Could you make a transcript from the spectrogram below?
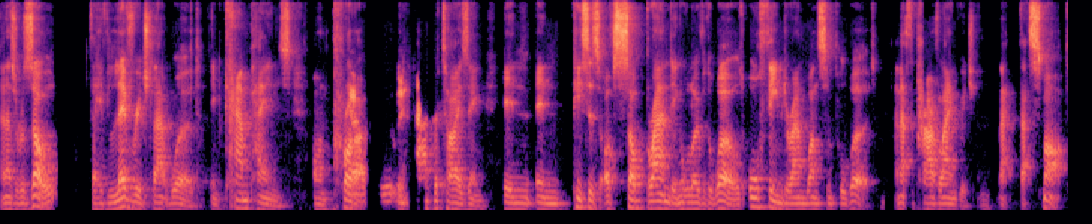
And as a result, they have leveraged that word in campaigns, on product, yeah, in advertising, in in pieces of sub branding all over the world, all themed around one simple word, and that's the power of language, and that that's smart.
